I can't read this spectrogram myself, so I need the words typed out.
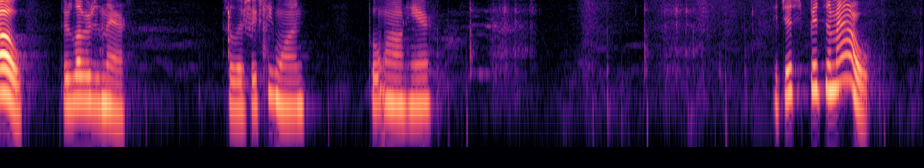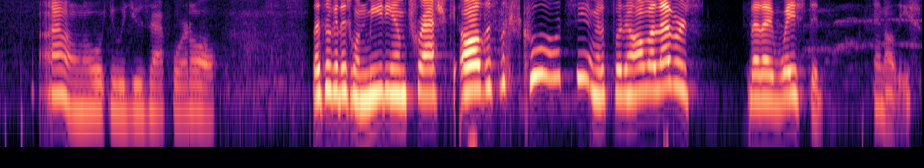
Oh, there's levers in there. So there's 61. Put one on here. It just spits them out. I don't know what you would use that for at all. Let's look at this one. Medium trash. oh, this looks cool. Let's see. I'm going to put in all my levers that I wasted and all these.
